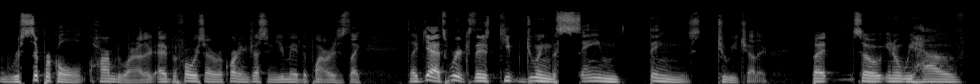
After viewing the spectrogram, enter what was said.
reciprocal harm to one another. Uh, Before we started recording, Justin, you made the point where it's like, like yeah, it's weird because they just keep doing the same things to each other. But so you know we have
